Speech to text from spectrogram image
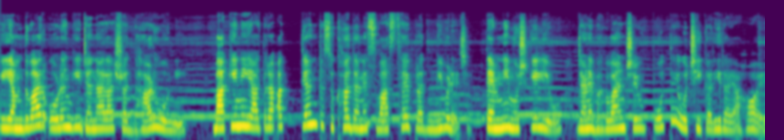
કે યમદ્વાર ઓળંગી જનારા શ્રદ્ધાળુઓની બાકીની યાત્રા અત્યંત સુખદ અને સ્વાસ્થ્યપ્રદ નીવડે છે. તેમની મુશ્કેલીઓ જાણે ભગવાન શિવ પોતે ઓછી કરી રહ્યા હોય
